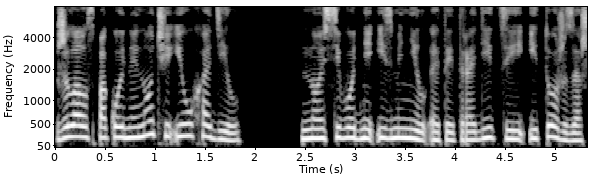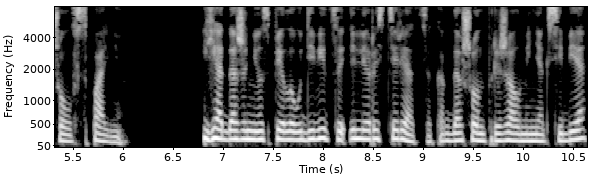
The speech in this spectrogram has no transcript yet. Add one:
желал спокойной ночи и уходил, но сегодня изменил этой традиции и тоже зашел в спальню. Я даже не успела удивиться или растеряться, когда Шон прижал меня к себе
